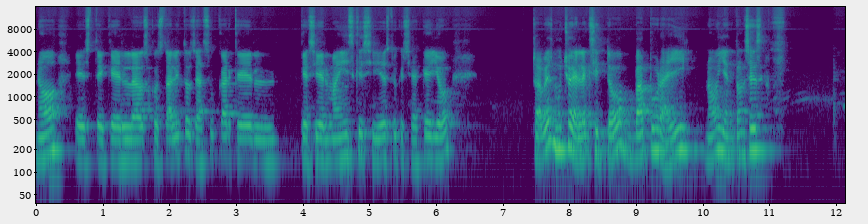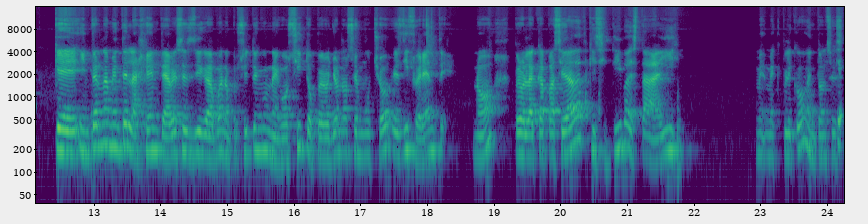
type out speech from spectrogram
¿no? Este, que los costalitos de azúcar, que el, que si el maíz, que si esto, que si aquello, ¿sabes? Mucho del éxito va por ahí, ¿no? Y entonces que internamente la gente a veces diga, bueno, pues sí tengo un negocito, pero yo no sé mucho, es diferente, ¿no? Pero la capacidad adquisitiva está ahí. ¿Me, me explico? Entonces...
